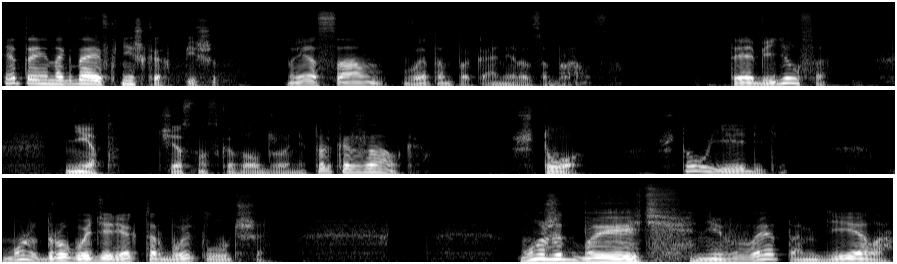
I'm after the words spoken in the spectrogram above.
Это иногда и в книжках пишет, но я сам в этом пока не разобрался. Ты обиделся? Нет, честно сказал Джонни, только жалко. Что? что уедете. Может, другой директор будет лучше. Может быть, не в этом дело.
